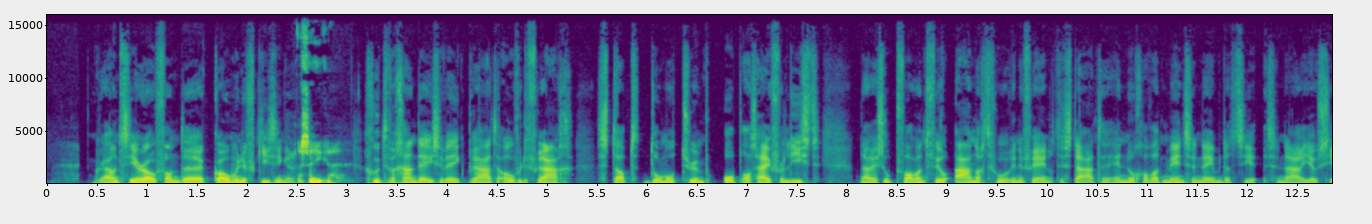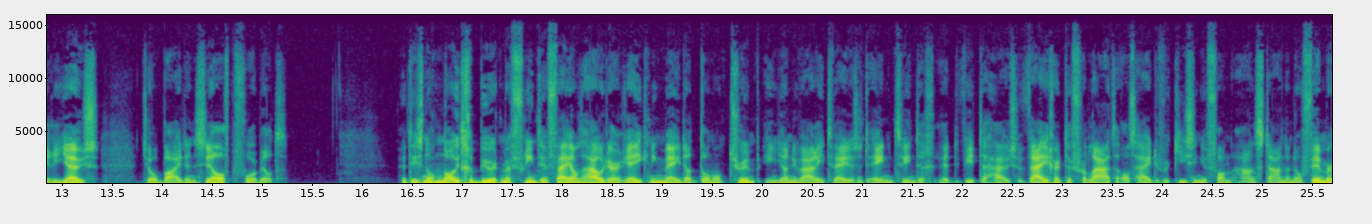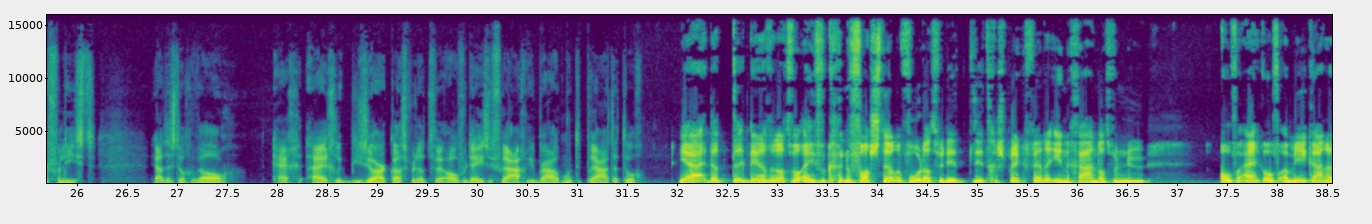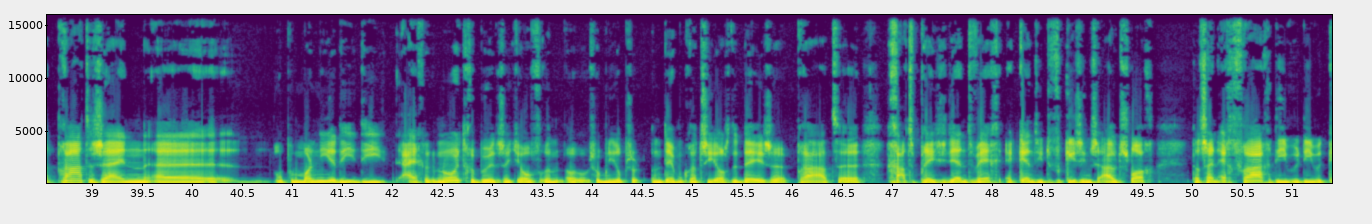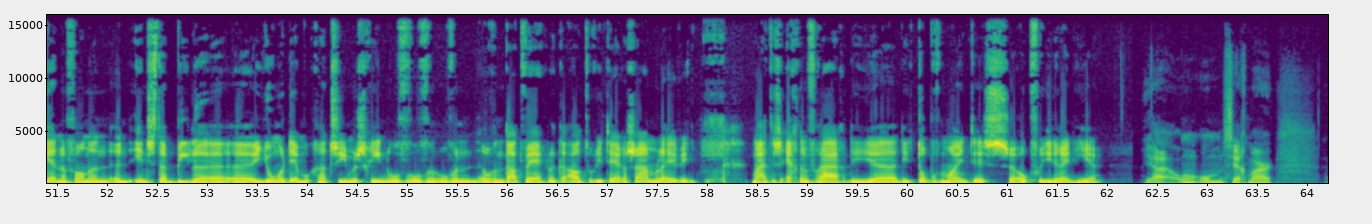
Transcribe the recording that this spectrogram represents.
Ground zero van de komende verkiezingen. Zeker. Goed, we gaan deze week praten over de vraag: stapt Donald Trump op als hij verliest? Daar is opvallend veel aandacht voor in de Verenigde Staten en nogal wat mensen nemen dat sce- scenario serieus. Joe Biden zelf bijvoorbeeld. Het is nog nooit gebeurd, maar vriend en vijand houden er rekening mee dat Donald Trump in januari 2021 het Witte Huis weigert te verlaten als hij de verkiezingen van aanstaande november verliest. Ja, dat is toch wel erg, eigenlijk bizar, Casper, dat we over deze vraag überhaupt moeten praten, toch? Ja, dat, ik denk dat we dat wel even kunnen vaststellen voordat we dit, dit gesprek verder ingaan. Dat we nu over, eigenlijk over Amerika aan het praten zijn eh, op een manier die, die eigenlijk nooit gebeurd is. Dat je over een, op zo'n manier op een democratie als de deze praat. Eh, gaat de president weg? Erkent hij de verkiezingsuitslag? Dat zijn echt vragen die we, die we kennen van een, een instabiele eh, jonge democratie misschien. Of, of, een, of, een, of een daadwerkelijke autoritaire samenleving. Maar het is echt een vraag die, eh, die top of mind is, ook voor iedereen hier. Ja, om, om zeg maar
